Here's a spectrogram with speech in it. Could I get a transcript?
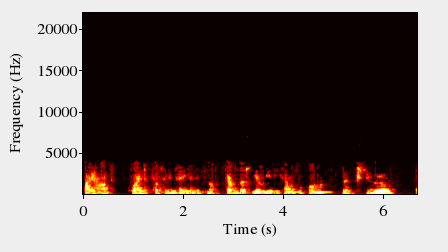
by heart quite facilitated. It's not censored. We are really counting on the pure uh,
